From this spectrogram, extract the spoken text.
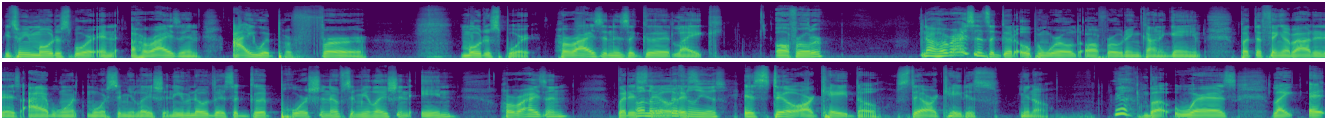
Between Motorsport and Horizon, I would prefer Motorsport. Horizon is a good like Off roader. no, Horizon's a good open world off roading kind of game. But the thing about it is, I want more simulation. Even though there's a good portion of simulation in Horizon, but it's Oh no, still it it's, definitely is. it's still arcade though. Still arcade is you know. Yeah. But whereas like at,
